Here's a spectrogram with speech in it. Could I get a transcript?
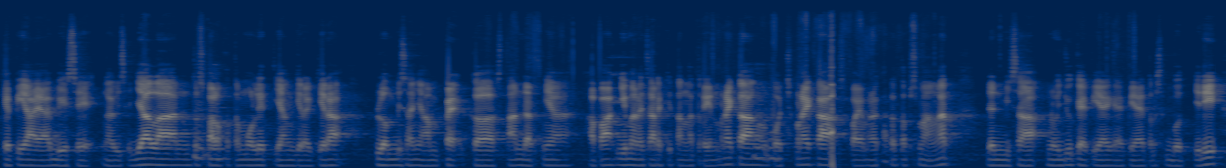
KPI ABC nggak bisa jalan. Terus kalau ketemu lead yang kira-kira belum bisa nyampe ke standarnya apa gimana cara kita nge-train mereka nge-coach mereka supaya mereka tetap semangat dan bisa menuju KPI KPI tersebut. Jadi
